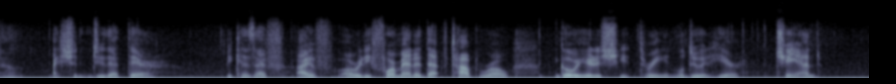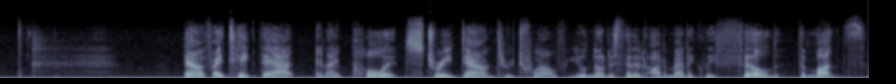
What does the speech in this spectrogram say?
Well, I shouldn't do that there because I've I've already formatted that top row. Let me go over here to sheet 3 and we'll do it here. Jan. Now if I take that and I pull it straight down through 12, you'll notice that it automatically filled the months,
